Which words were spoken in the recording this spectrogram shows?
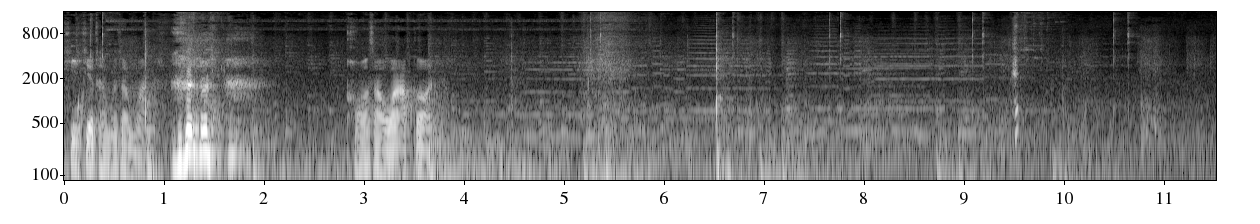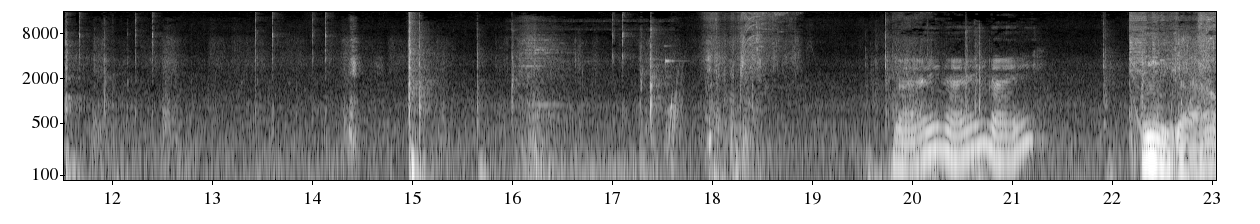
ขี้เกียจทำประจำวัน ขอสาวาร์ปก่อน เจอแล้ว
